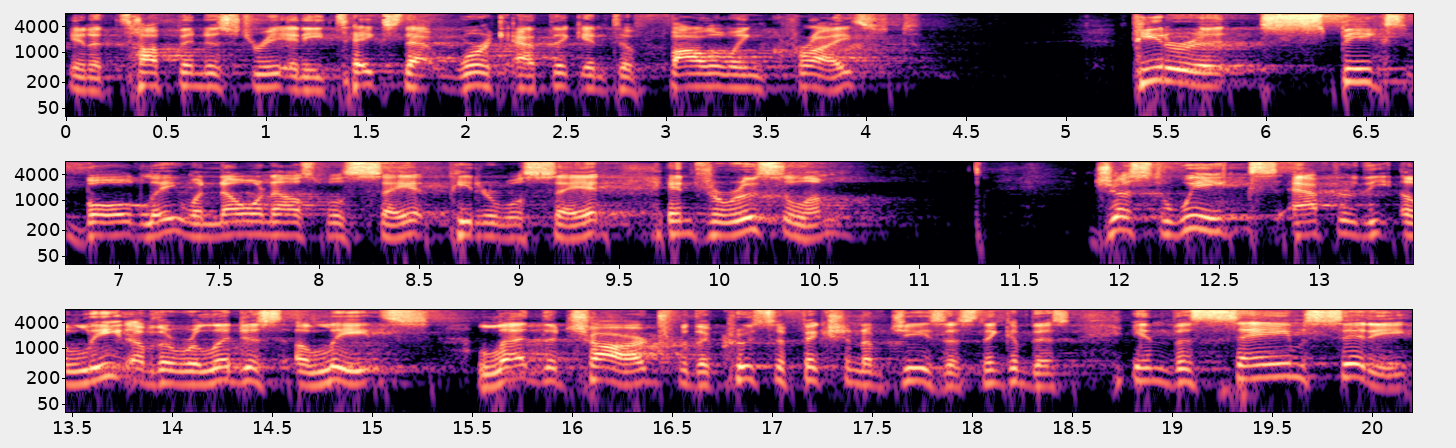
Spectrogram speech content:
in a tough industry, and he takes that work ethic into following Christ. Peter uh, speaks boldly when no one else will say it. Peter will say it. In Jerusalem, just weeks after the elite of the religious elites led the charge for the crucifixion of Jesus, think of this, in the same city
